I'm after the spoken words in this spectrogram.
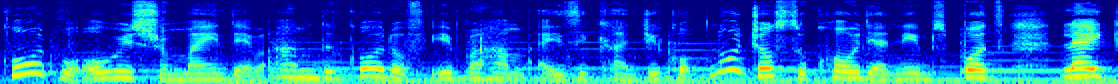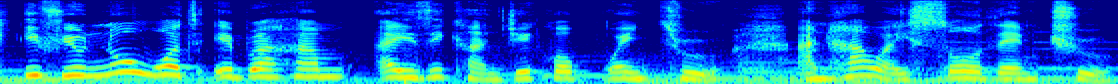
God will always remind them, "I'm the God of Abraham, Isaac, and Jacob." Not just to call their names, but like if you know what Abraham, Isaac, and Jacob went through and how I saw them through,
